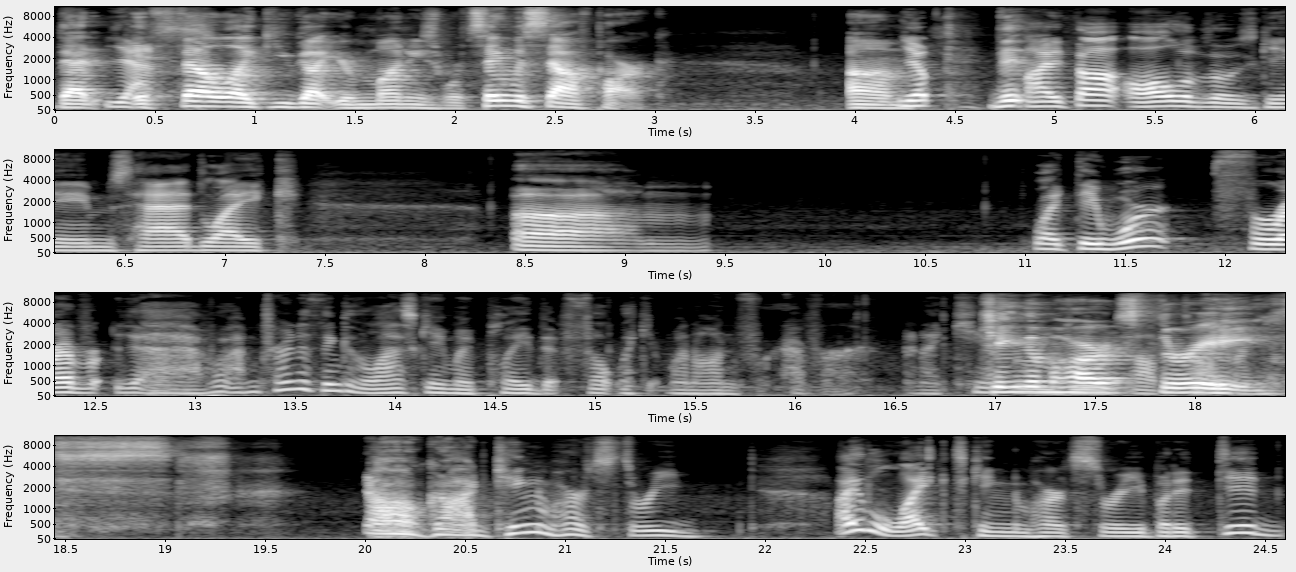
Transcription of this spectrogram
that it felt like you got your money's worth. Same with South Park. Um, Yep. I thought all of those games had like um like they weren't forever. Yeah, I'm trying to think of the last game I played that felt like it went on forever. And I can't Kingdom really do it Hearts off the top of my- three. Oh god, Kingdom Hearts 3 I liked Kingdom Hearts 3, but it did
